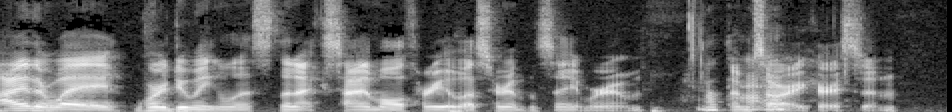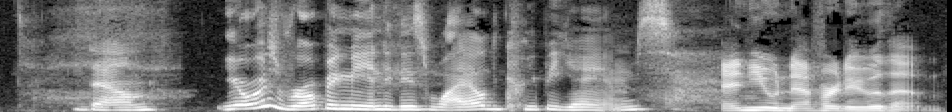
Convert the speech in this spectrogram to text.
either way, we're doing this the next time all three of us are in the same room. Okay. I'm sorry, Kirsten. Down. You're always roping me into these wild, creepy games. and you never do them.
